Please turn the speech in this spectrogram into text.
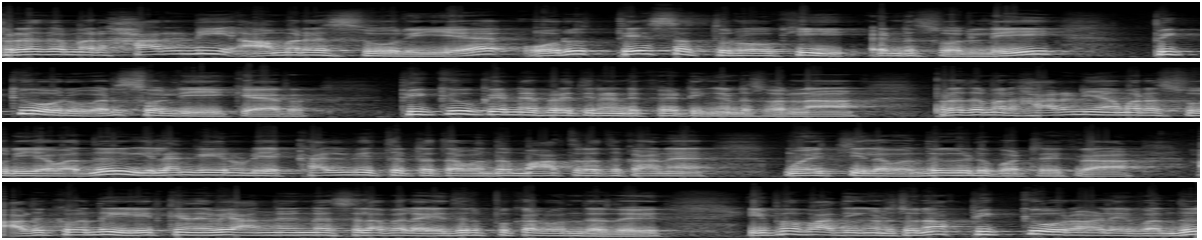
பிரதமர் ஹரணி அமரசூரிய ஒரு தேச துரோகி என்று சொல்லி பிக்கு ஒருவர் சொல்லியிருக்கார். பிக்குக்கு என்ன பிரச்சனைன்னு கேட்டிங்கன்னு சொன்னால் பிரதமர் ஹரணி அமரசூரிய வந்து இலங்கையினுடைய கல்வி திட்டத்தை வந்து மாற்றுறதுக்கான முயற்சியில் வந்து ஈடுபட்டிருக்கிறார். அதுக்கு வந்து ஏற்கனவே அங்கங்கே சில பல எதிர்ப்புகள் வந்தது. இப்போ பார்த்தீங்கன்னு சொன்னால் பிக்கு ஒரு ஆளை வந்து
